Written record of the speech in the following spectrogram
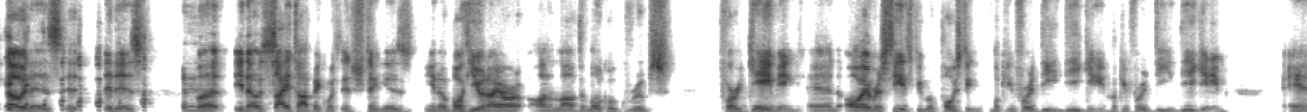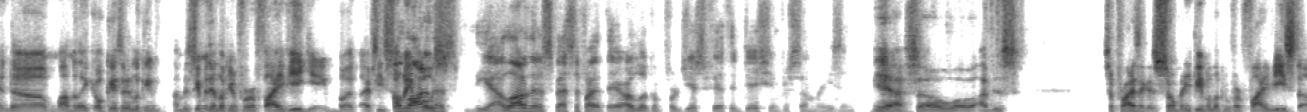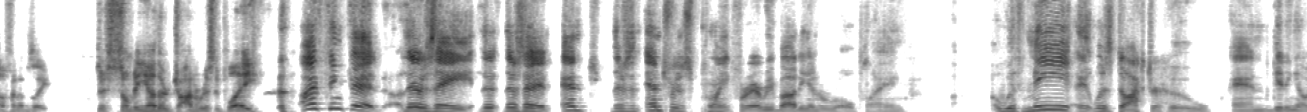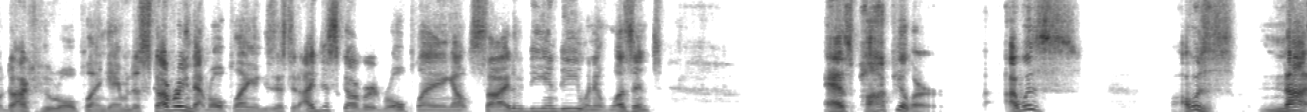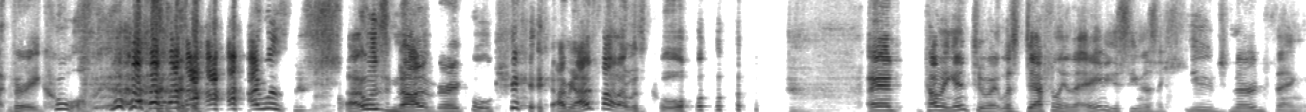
oh, it is. It, it is. But you know, side topic. What's interesting is you know both you and I are on a lot of the local groups for gaming, and all I ever see is people posting looking for a D and D game, looking for a D and D game, and um, I'm like, okay, so they're looking. I'm assuming they're looking for a 5e game, but I've seen so a many lot of posts. them yeah a lot of them specify that they are looking for just fifth edition for some reason Yeah, so uh, I'm just surprised. Like, there's so many people looking for 5e stuff, and I was like, there's so many other genres to play. i think that there's a there, there's an ent, there's an entrance point for everybody into role playing with me it was doctor who and getting a doctor who role playing game and discovering that role playing existed i discovered role playing outside of d&d when it wasn't as popular i was i was not very cool. I was i was not a very cool kid. I mean i thought i was cool. And coming into it was definitely in the 80s seen as a huge nerd thing.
